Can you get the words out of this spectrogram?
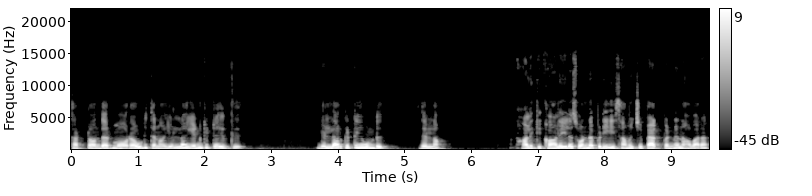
சட்டம் தர்மம் ரவுடித்தனம் எல்லாம் என்கிட்ட இருக்குது எல்லார்கிட்டேயும் உண்டு. இதெல்லாம். நாளைக்கு காலையில் சொன்னபடி சமைச்சு பேக் பண்ண நான் வரேன்.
